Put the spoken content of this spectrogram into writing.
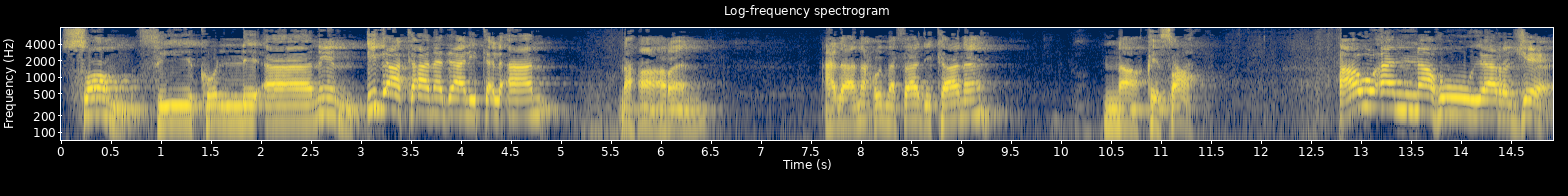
صم في كل آن. إذا كان ذلك الآن نهارا. على نحو مفاد كان ناقصة. أو أنه يرجع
